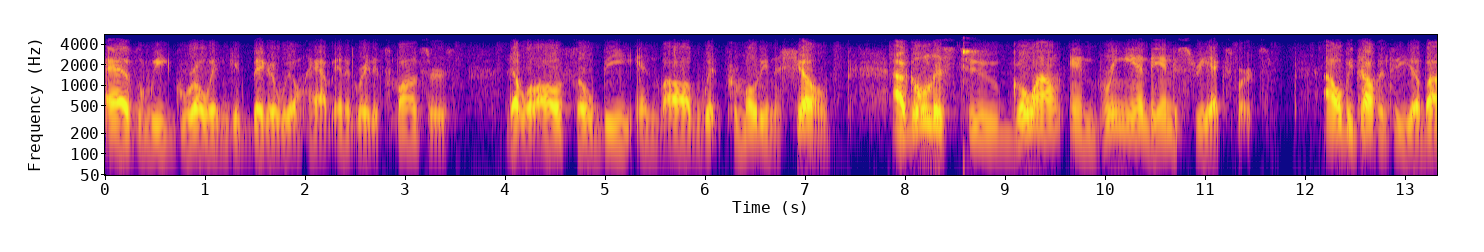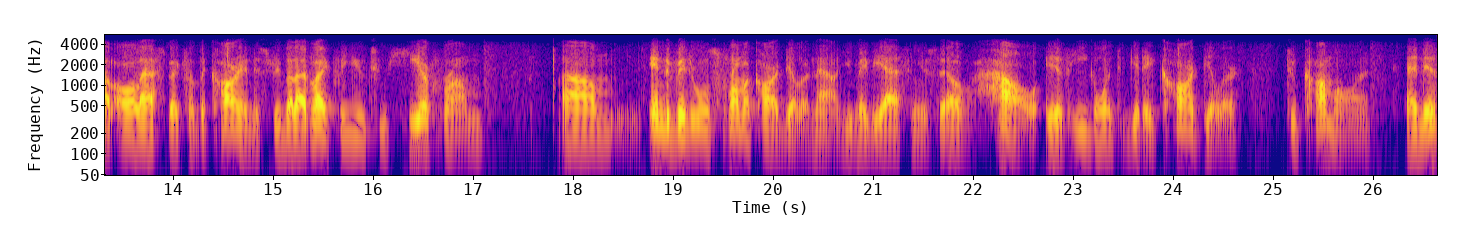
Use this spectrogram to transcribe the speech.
as we grow and get bigger, we'll have integrated sponsors that will also be involved with promoting the show. Our goal is to go out and bring in the industry experts. I will be talking to you about all aspects of the car industry, but I'd like for you to hear from um, individuals from a car dealer. Now, you may be asking yourself, how is he going to get a car dealer to come on and this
